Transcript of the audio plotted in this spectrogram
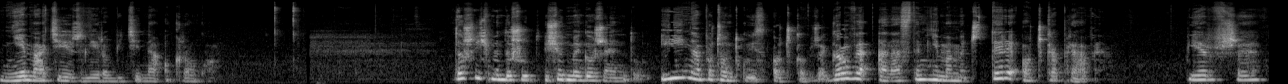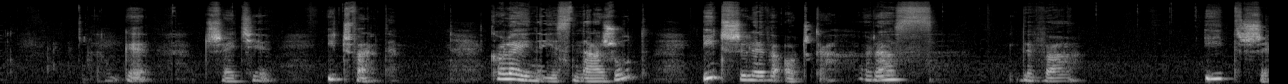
nie macie, jeżeli robicie na okrągło. Doszliśmy do siód- siódmego rzędu i na początku jest oczko brzegowe, a następnie mamy cztery oczka prawe. Pierwsze, drugie, trzecie i czwarte. Kolejny jest narzut i trzy lewe oczka. Raz, dwa i trzy.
